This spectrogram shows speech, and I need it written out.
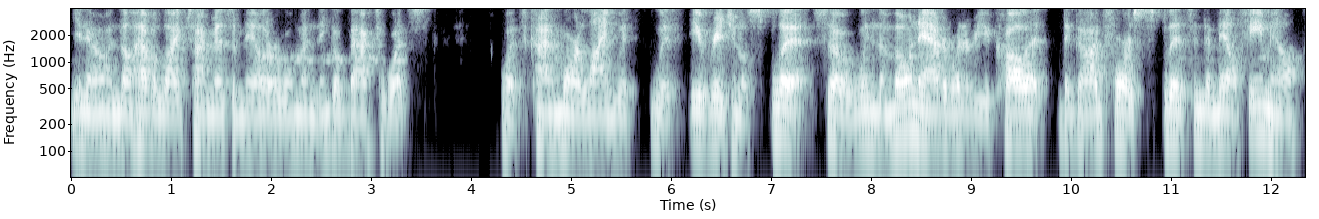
you know and they'll have a lifetime as a male or a woman and go back to what's what's kind of more aligned with with the original split. So when the monad or whatever you call it, the God force splits into male female,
